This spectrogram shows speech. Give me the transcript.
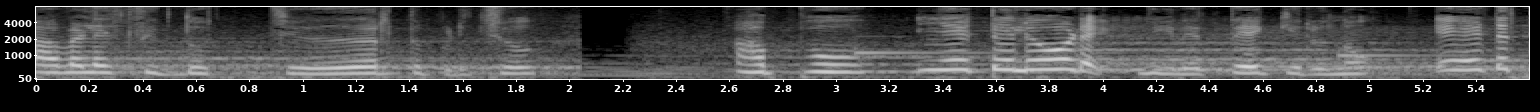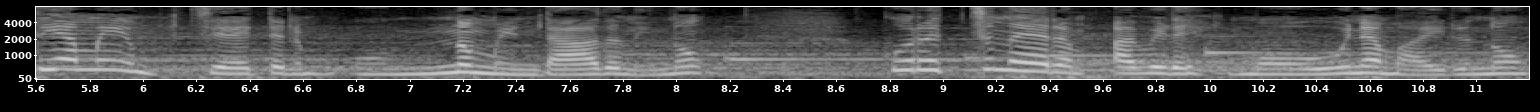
അവളെ സിദ്ധു ചേർത്ത് പിടിച്ചു. അപ്പോ ഞെട്ടലോടെ നിലത്തേക്കിരുന്നു. ഏട്ടത്തിയമ്മയും ചേട്ടനും ഒന്നും മിണ്ടാതെ നിന്നു. കുറച്ചു നേരം അവിടെ മൗനമായിരുന്നു.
